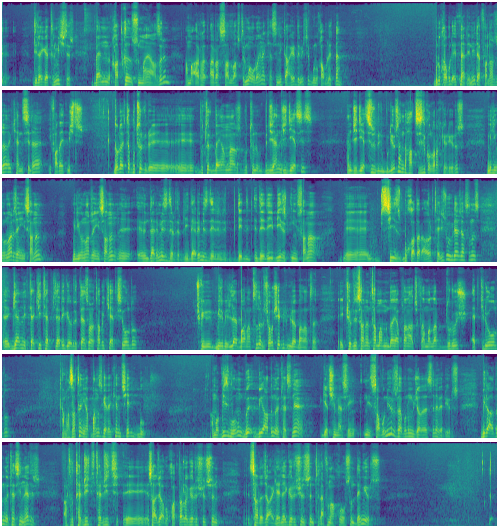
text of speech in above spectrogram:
dile getirmiştir. Ben katkı sunmaya hazırım ama ara, araçsallaştırma olayına kesinlikle hayır demiştir. Bunu kabul etmem. Bunu kabul etmediğini defalarca kendisi de ifade etmiştir. Dolayısıyla bu tür e, e, bu tür beyanlar, bu tür hem ciddiyetsiz hem ciddiyetsiz buluyoruz hem de hadsizlik olarak görüyoruz. Milyonlarca insanın milyonlarca insanın e, önderimizdir, liderimizdir dedi- dediği bir insana e, siz bu kadar ağır tecrit uygulayacaksınız. E, Gemlik'teki tepkileri gördükten sonra tabii ki etkisi oldu. Çünkü birbiriyle bağlantılıdır. Çoğu şey birbiriyle bağlantılı. E, Kürdistan'ın tamamında yapılan açıklamalar, duruş etkili oldu. Ama zaten yapmanız gereken şey bu. Ama biz bunun bu- bir adım ötesine geçilmesini savunuyoruz ve bunun mücadelesine veriyoruz. Bir adım ötesi nedir? Artık tecrit, tecrit e, sadece avukatlarla görüşülsün, sadece aileyle görüşülsün, telefon hakkı olsun demiyoruz.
